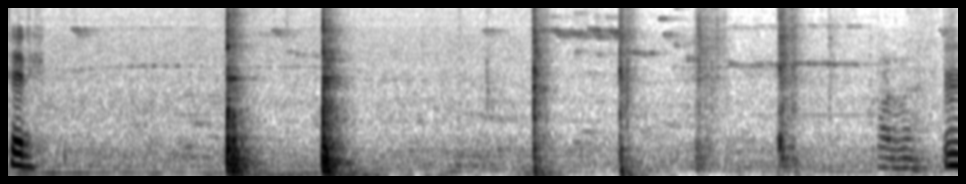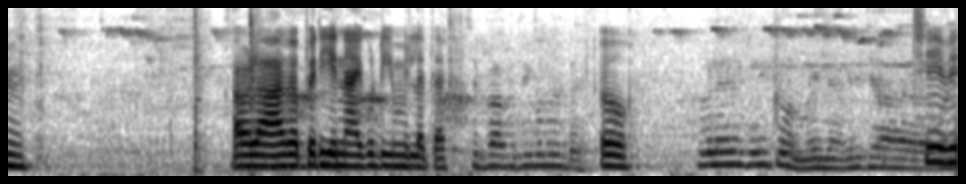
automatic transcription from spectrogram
சரி காணுவேன் ம் அவ்வளோ ஆக பெரிய நாய்க்குட்டியும் இல்லை தான் ஓ இவ்வளோ விரிக்கணும் இல்லை சரி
